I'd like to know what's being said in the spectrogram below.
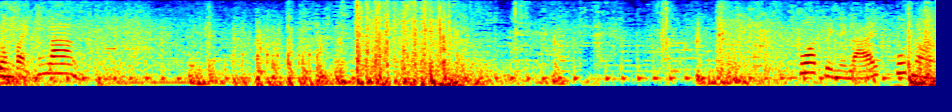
ลงไปข้างล่างพูดไปในไลฟ์พูดหน่อย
